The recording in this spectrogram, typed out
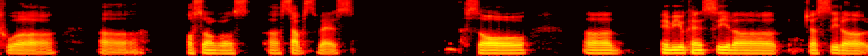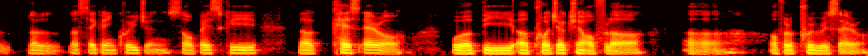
to a, a orthogonal uh, subspace. So uh, maybe you can see the just see the, the, the second equation. So basically, the case error will be a projection of the uh, of the previous error.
